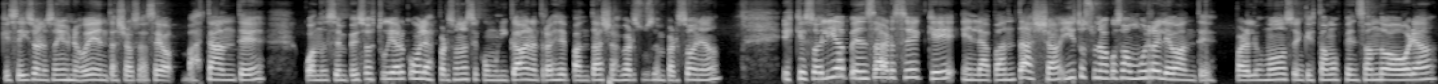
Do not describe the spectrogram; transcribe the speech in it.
que se hizo en los años 90, ya o sea, hace bastante, cuando se empezó a estudiar cómo las personas se comunicaban a través de pantallas versus en persona, es que solía pensarse que en la pantalla, y esto es una cosa muy relevante para los modos en que estamos pensando ahora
